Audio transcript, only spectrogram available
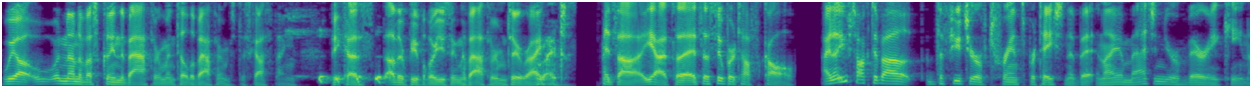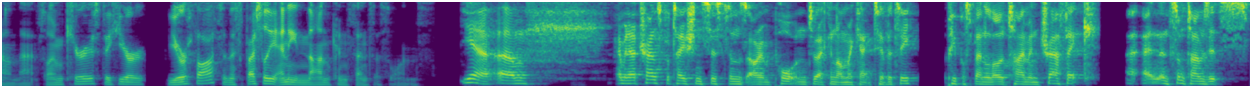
we all none of us clean the bathroom until the bathroom's disgusting because other people are using the bathroom too, right? Right. It's a yeah, it's a it's a super tough call. I know you've talked about the future of transportation a bit, and I imagine you're very keen on that. So I'm curious to hear your thoughts and especially any non-consensus ones. Yeah, um, I mean, our transportation systems are important to economic activity. People spend a lot of time in traffic, and, and sometimes it's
